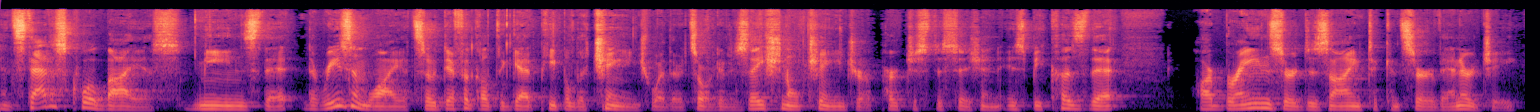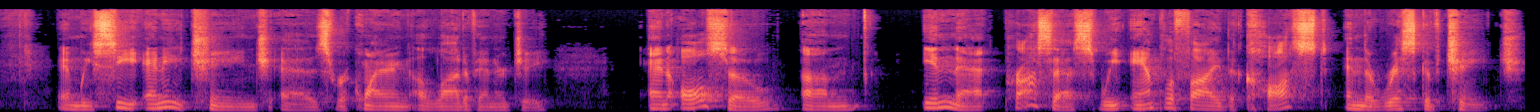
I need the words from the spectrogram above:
And status quo bias means that the reason why it's so difficult to get people to change, whether it's organizational change or a purchase decision, is because that our brains are designed to conserve energy. And we see any change as requiring a lot of energy. And also, um, in that process, we amplify the cost and the risk of change.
